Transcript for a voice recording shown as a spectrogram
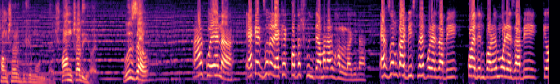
সংসারের দিকে মন দেয়। সংসারই হয়। বুঝছাও? আর কয়ে না এক একজনের এক এক কথা শুনতে আমার আর ভালো লাগে না। একজন কয় বিছনায় পড়ে যাবি কয়দিন পরে মরে যাবি কেউ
